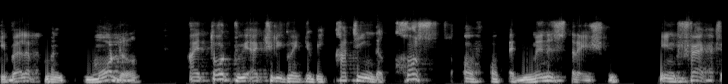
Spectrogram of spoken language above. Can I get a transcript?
development model, I thought we're actually going to be cutting the cost of, of administration in fact,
